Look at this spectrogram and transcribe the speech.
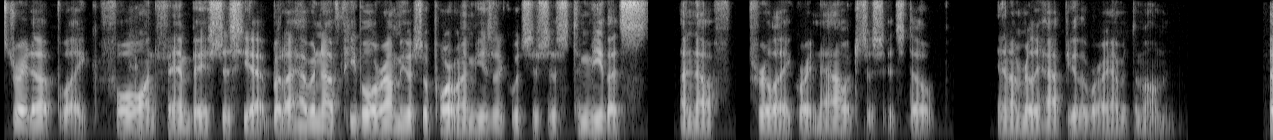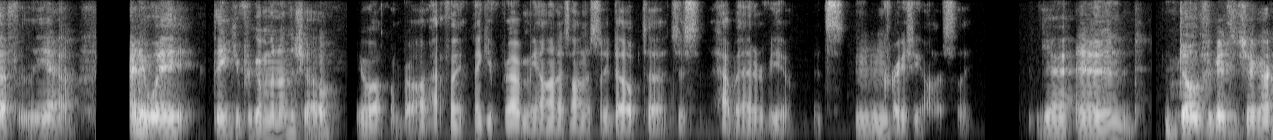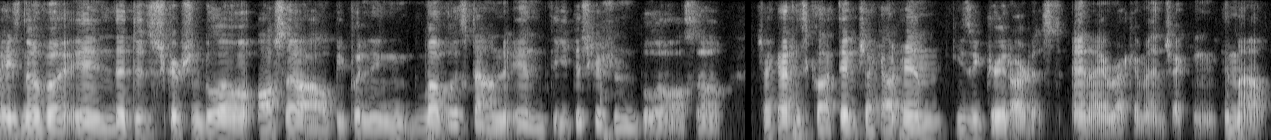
straight up like full on fan base just yet, but I have enough people around me who support my music, which is just to me that's enough for like right now. It's just it's dope, and I'm really happy with where I am at the moment. Definitely, yeah. Anyway, thank you for coming on the show. You're welcome, bro. I'm ha- thank thank you for having me on. It's honestly dope to just have an interview. It's Mhm. crazy, honestly. Yeah, and don't forget to check out Hazenova in the, description below. Also, I'll be putting Loveless down in the description below. Also, check out his collective. Check out him. He's a great artist, and I recommend checking him out.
